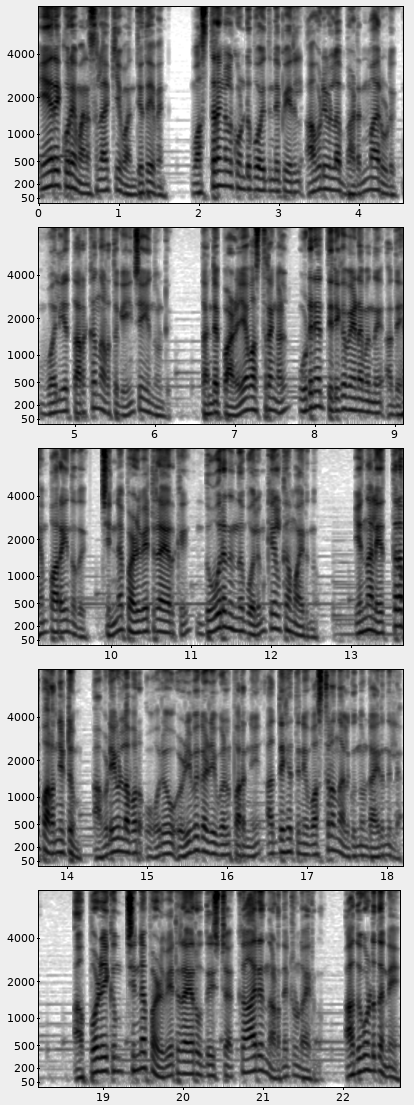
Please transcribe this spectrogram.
ഏറെക്കുറെ മനസ്സിലാക്കിയ വന്ധ്യദേവൻ വസ്ത്രങ്ങൾ കൊണ്ടുപോയതിന്റെ പേരിൽ അവിടെയുള്ള ഭടന്മാരോട് വലിയ തർക്കം നടത്തുകയും ചെയ്യുന്നുണ്ട്. തന്റെ പഴയ വസ്ത്രങ്ങൾ ഉടനെ തിരികെ വേണമെന്ന് അദ്ദേഹം പറയുന്നത് ചിന്ന പഴുവേറ്റരായർക്ക് ദൂരെ നിന്ന് പോലും കേൾക്കാമായിരുന്നു. എന്നാൽ എത്ര പറഞ്ഞിട്ടും അവിടെയുള്ളവർ ഓരോ ഒഴിവ് കഴിവുകൾ പറഞ്ഞ് അദ്ദേഹത്തിന് വസ്ത്രം നൽകുന്നുണ്ടായിരുന്നില്ല. അപ്പോഴേക്കും ചിന്ന പഴുവേറ്റരായർ ഉദ്ദേശിച്ച കാര്യം നടന്നിട്ടുണ്ടായിരുന്നു. അതുകൊണ്ട് തന്നെ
